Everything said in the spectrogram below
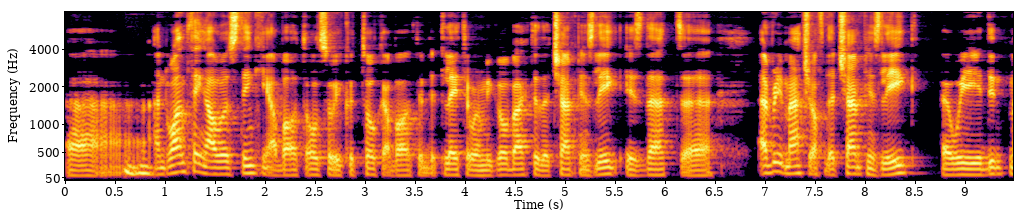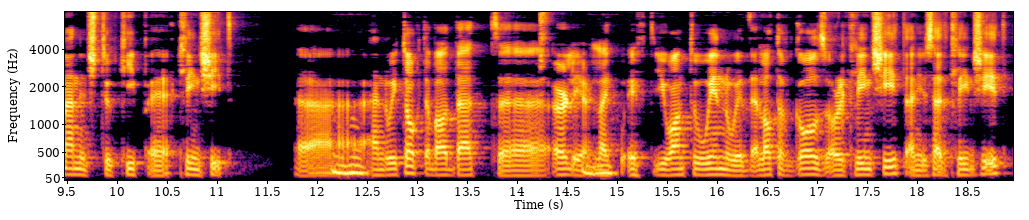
Uh, mm-hmm. And one thing I was thinking about, also we could talk about a bit later when we go back to the Champions League, is that uh, every match of the Champions League uh, we didn't manage to keep a clean sheet. Mm-hmm. And we talked about that earlier. Mm-hmm. Like if you want to win with a lot of goals or a clean sheet, and you said clean sheet,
